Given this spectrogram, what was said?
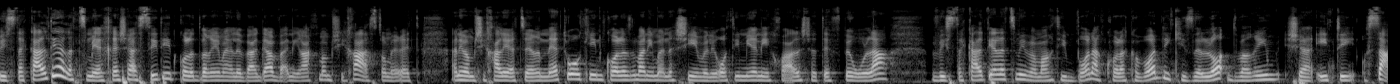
והסתכלתי על עצמי אחרי שעשיתי את כל הדברים האלה. ואגב אני רק ממשיכה, זאת אומרת אני ממשיכה לייצר networking כל הזמן עם אנשים ולראות עם מי אני יכולה לשתף פעולה והסתכלתי על עצמי ואמרתי, בואנה, כל הכבוד לי, כי זה לא דברים שהייתי עושה.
